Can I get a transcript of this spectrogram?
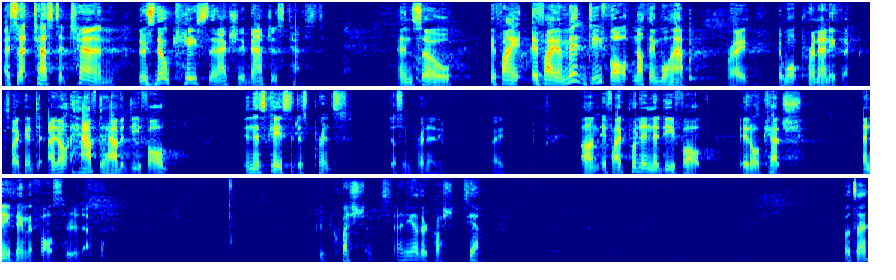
I set test at 10. There's no case that actually matches test. And so if I, if I omit default, nothing will happen, right? It won't print anything. So I can, t I don't have to have a default. In this case, it just prints, doesn't print anything, right? Um, if I put in a default, it'll catch anything that falls through to that point. Good questions. Any other questions? Yeah. What's that?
